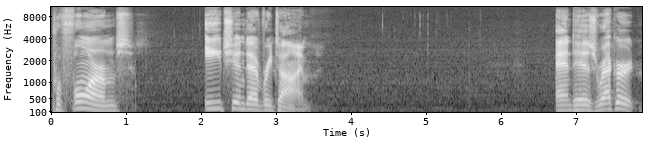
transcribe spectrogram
performs each and every time. And his record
